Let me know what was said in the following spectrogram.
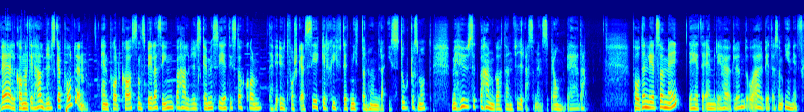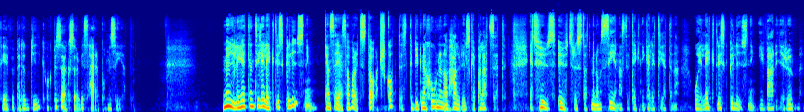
Välkomna till Halvbylska podden. En podcast som spelas in på Halvbylska museet i Stockholm där vi utforskar sekelskiftet 1900 i stort och smått med huset på Hamngatan 4 som en språngbräda. Podden leds av mig. Jag heter Emelie Höglund och arbetar som enhetschef för pedagogik och besöksservice här på museet. Möjligheten till elektrisk belysning kan sägas ha varit startskottet till byggnationen av Hallwylska palatset. Ett hus utrustat med de senaste teknikaliteterna och elektrisk belysning i varje rum.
